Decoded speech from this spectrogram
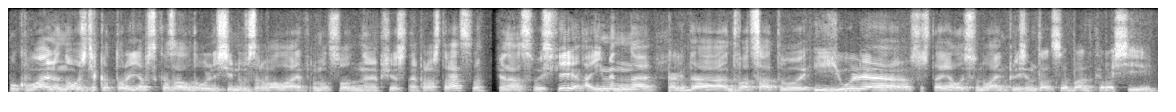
буквально новости, которая, я бы сказал, довольно сильно взорвала информационное общественное пространство в финансовой сфере, а именно, когда 20 июля состоялась онлайн-презентация Банка России,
